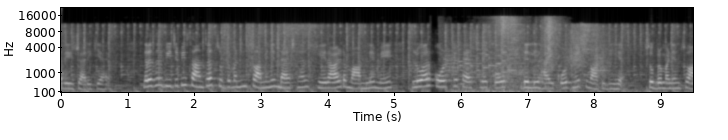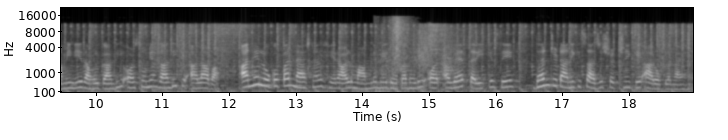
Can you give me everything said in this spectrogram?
आदेश जारी किया है। दरअसल बीजेपी सांसद सुब्रमण्यम स्वामी ने नेशनल हेराल्ड मामले में लोअर कोर्ट के फैसले को दिल्ली हाई कोर्ट में चुनौती दी है। सुब्रमण्यम स्वामी ने राहुल गांधी और सोनिया गांधी के अलावा अन्य लोगों पर नेशनल हेराल्ड मामले में धोखाधड़ी और अवैध तरीके से धन जुटाने की साजिश रचने के आरोप लगाए हैं।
